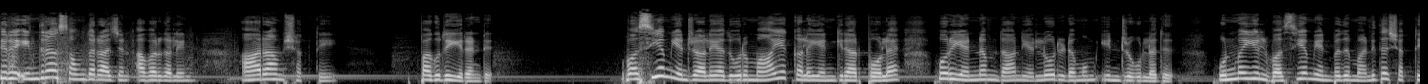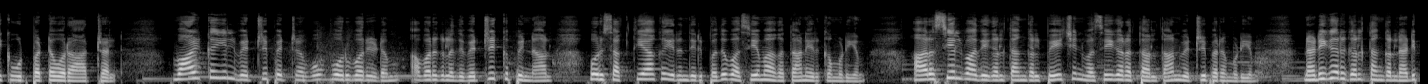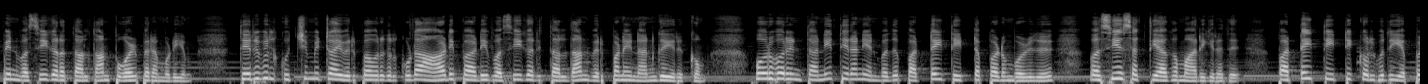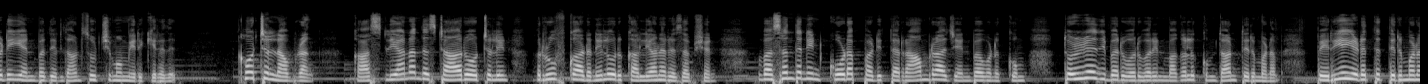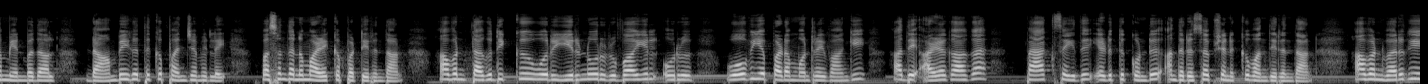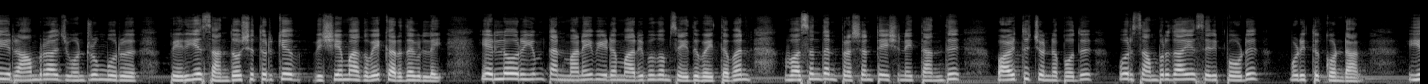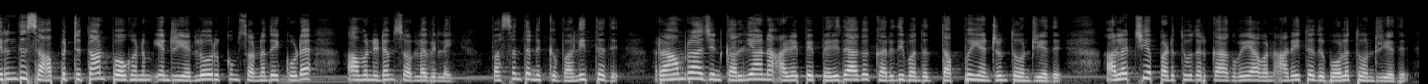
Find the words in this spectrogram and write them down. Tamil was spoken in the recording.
திரு இந்திரா சவுந்தரராஜன் அவர்களின் ஆறாம் சக்தி பகுதி இரண்டு. வசியம் என்றாலே அது ஒரு மாயக்கலை என்கிறார் போல ஒரு எண்ணம் தான் எல்லோரிடமும் இன்று உள்ளது. உண்மையில் வசியம் என்பது மனித சக்திக்கு உட்பட்ட ஒரு ஆற்றல். வாழ்க்கையில் வெற்றி பெற்ற ஒவ்வொருவரிடம் அவர்களது வெற்றிக்கு பின்னால் ஒரு சக்தியாக இருந்திருப்பது வசியமாகத்தான் இருக்க முடியும். அரசியல்வாதிகள் தங்கள் பேச்சின் வசீகரத்தால் தான் வெற்றி பெற முடியும். நடிகர்கள் தங்கள் நடிப்பின் வசீகரத்தால் தான் புகழ் பெற முடியும். தெருவில் குச்சி மிட்டாய் விற்பவர்கள் கூட ஆடிப்பாடி வசீகரித்தால் தான் விற்பனை நன்கு இருக்கும். ஒருவரின் தனித்திறன் என்பது பட்டை தீட்டப்படும் பொழுது வசிய சக்தியாக மாறுகிறது. பட்டை தீட்டிக் கொள்வது எப்படி என்பதில்தான் சூட்சமும் இருக்கிறது. ஹோட்டல் நவ்ரங். காஸ்ட்லியான அந்த ஸ்டார் ஹோட்டலின் ரூஃப் கார்டனில் ஒரு கல்யாண ரிசப்ஷன். வசந்தனின் கூட படித்த ராம்ராஜ் என்பவனுக்கும் தொழிலதிபர் ஒருவரின் மகளுக்கும் தான் திருமணம். பெரிய இடத்து திருமணம் என்பதால் டாம்பீகத்துக்கு பஞ்சமில்லை. வசந்தனும் அழைக்கப்பட்டிருந்தான். அவன் தகுதிக்கு ஒரு இருநூறு ரூபாயில் ஒரு ஓவிய படம் ஒன்றை வாங்கி அதை அழகாக பேக் செய்து எடுத்துக்கொண்டு அந்த ரிசப்ஷனுக்கு வந்திருந்தான். அவன் வருகையை ராம்ராஜ் ஒன்றும் ஒரு பெரிய சந்தோஷத்திற்கே விஷயமாகவே கருதவில்லை. எல்லோரையும் தன் மனைவியிடம் அறிமுகம் செய்து வைத்தவன் வசந்தன் பிரசன்டேஷனை தந்து வாழ்த்து சொன்னபோது ஒரு சம்பிரதாய சிரிப்போடு முடித்து கொண்டான். இருந்து சாப்பிட்டுத்தான் போகணும் என்று எல்லோருக்கும் சொன்னதை கூட அவனிடம் சொல்லவில்லை. வசந்தனுக்கு வலித்தது. ராம்ராஜின் கல்யாண அழைப்பை பெரிதாக கருதி வந்தது தப்பு என்றும் தோன்றியது. அலட்சியப்படுத்துவதற்காகவே அவன் அழைத்தது போல தோன்றியது.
